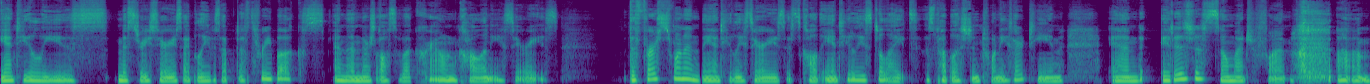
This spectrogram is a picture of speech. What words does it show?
Auntie Lee's mystery series, I believe, is up to three books, and then there's also a Crown Colony series. The first one in the Auntie Lee series is called Auntie Lee's Delights. It was published in 2013, and it is just so much fun. um,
